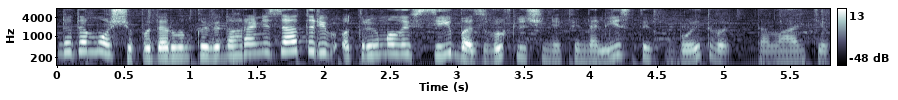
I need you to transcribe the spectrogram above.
Додамо, що подарунки від організаторів отримали всі без виключення фіналісти битви талантів.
